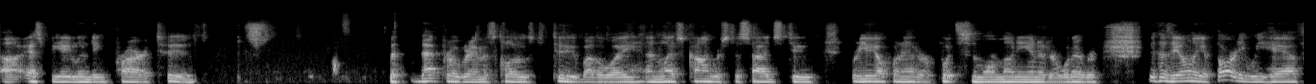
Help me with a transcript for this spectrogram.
uh, SBA lending prior to. But that program is closed too, by the way, unless Congress decides to reopen it or put some more money in it or whatever. Because the only authority we have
